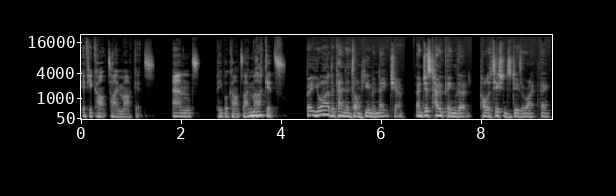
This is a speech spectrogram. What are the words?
if you can't time markets. And people can't time markets. But you are dependent on human nature and just hoping that politicians do the right thing.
